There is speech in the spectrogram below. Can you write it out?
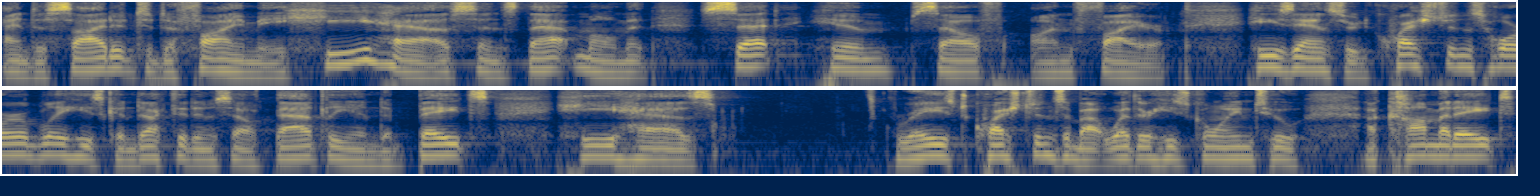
and decided to defy me. He has, since that moment, set himself on fire. He's answered questions horribly, he's conducted himself badly in debates, he has raised questions about whether he's going to accommodate,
